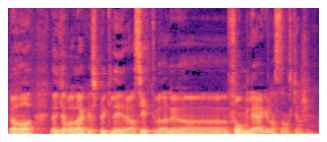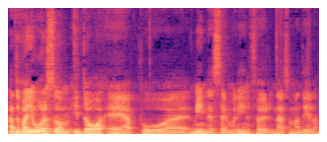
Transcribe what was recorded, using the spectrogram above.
ja, det kan man verkligen spekulera. Han sitter väl i fångläger någonstans kanske. Adebayor som idag är på minnesceremonin för Nelson Mandela.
